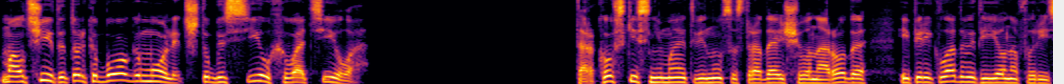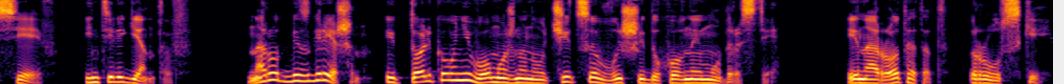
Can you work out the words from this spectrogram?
Молчит и только Бога молит, чтобы сил хватило. Тарковский снимает вину сострадающего народа и перекладывает ее на фарисеев, интеллигентов. Народ безгрешен, и только у него можно научиться высшей духовной мудрости. И народ этот русский.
